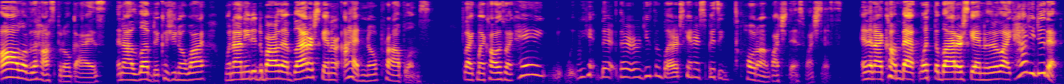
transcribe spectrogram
All over the hospital, guys. And I loved it because you know why? When I needed to borrow that bladder scanner, I had no problems. Like my colleagues, like, hey, we get they're, they're using bladder scanner. Busy. Hold on, watch this, watch this. And then I come back with the bladder scanner. They're like, how'd you do that?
